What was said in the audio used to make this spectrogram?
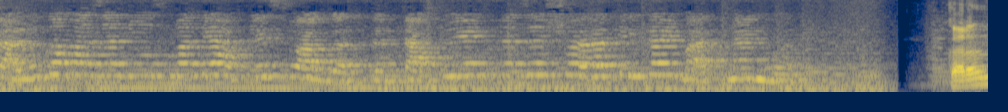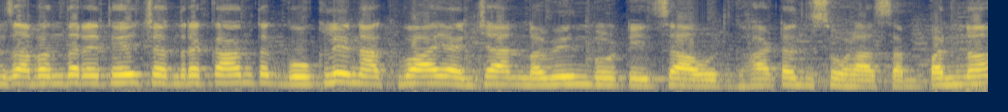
तालुका माझा न्यूजमध्ये आपले स्वागत. तर टाकूया एक नजर शहरातील काही बातम्यांवर. करंजा बंदर येथे चंद्रकांत गोखले नाखवा यांच्या नवीन बोटीचा उद्घाटन सोहळा संपन्न.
